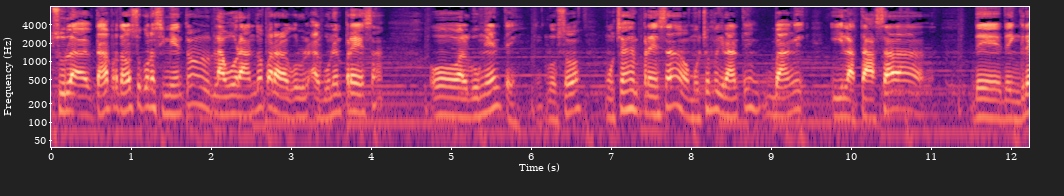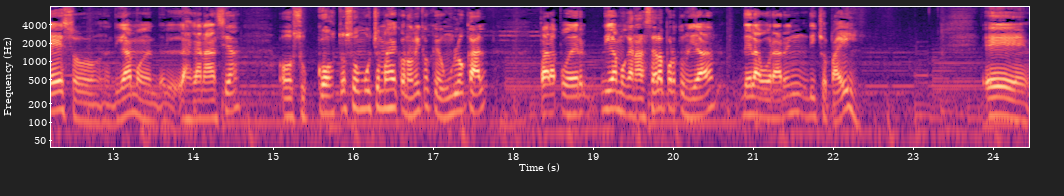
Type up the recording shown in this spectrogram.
su, están aportando su conocimiento laborando para alguna empresa o algún ente. Incluso muchas empresas o muchos migrantes van y, la tasa de, de ingresos, digamos, las ganancias o sus costos son mucho más económicos que un local para poder, digamos, ganarse la oportunidad de laborar en dicho país. Eh,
